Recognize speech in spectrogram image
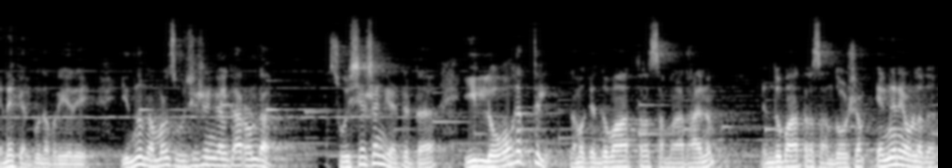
എന്നെ കേൾക്കുന്ന പ്രിയരെ ഇന്ന് നമ്മൾ സുവിശേഷം കേൾക്കാറുണ്ട്. സുവിശേഷം കേട്ടിട്ട് ഈ ലോകത്തിൽ നമുക്ക് എന്തുമാത്രം സമാധാനം എന്തുമാത്രം സന്തോഷം എങ്ങനെയുള്ളത്?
